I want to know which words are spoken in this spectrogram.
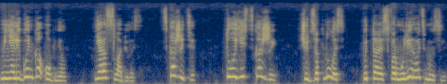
меня легонько обнял. Я расслабилась. «Скажите, то есть скажи!» Чуть запнулась, пытаясь сформулировать мысль.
